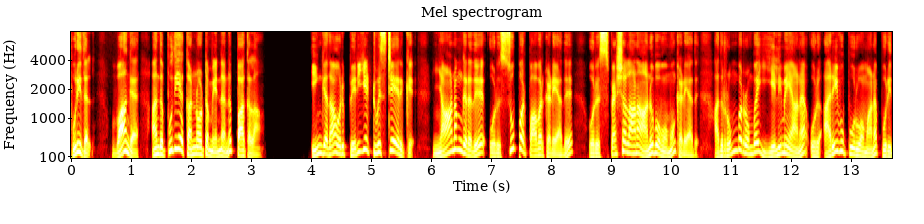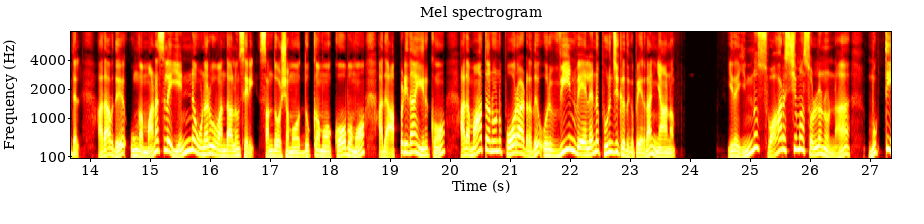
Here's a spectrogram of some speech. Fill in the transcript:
புரிதல். வாங்க அந்த புதிய கண்ணோட்டம் என்னன்னு பார்க்கலாம். இங்க தான் ஒரு பெரிய ட்விஸ்டே இருக்கு. ஞானம்ங்கிறது ஒரு சூப்பர் பவர் கிடையாது. ஒரு ஸ்பெஷலான அனுபவமும் கிடையாது. அது ரொம்ப ரொம்ப எளிமையான ஒரு அறிவுபூர்வமான புரிதல். அதாவது உங்க மனசுல என்ன உணர்வு வந்தாலும் சரி சந்தோஷமோ துக்கமோ கோபமோ அது அப்படிதான் இருக்கும். அதை மாத்தணும்னு போராடுறது ஒரு வீண் வேலைன்னு புரிஞ்சுக்கிறதுக்கு பேர் தான் ஞானம். இதை இன்னும் சுவாரஸ்யமா சொல்லணும்னா முக்தி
